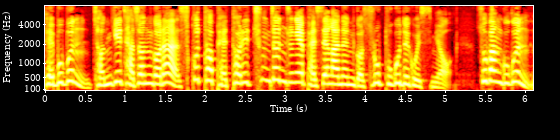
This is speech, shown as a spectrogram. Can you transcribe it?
대부분 전기 자전거나 스쿠터 배터리 충전 중에 발생하는 것으로 보고되고 있으며 소방국은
